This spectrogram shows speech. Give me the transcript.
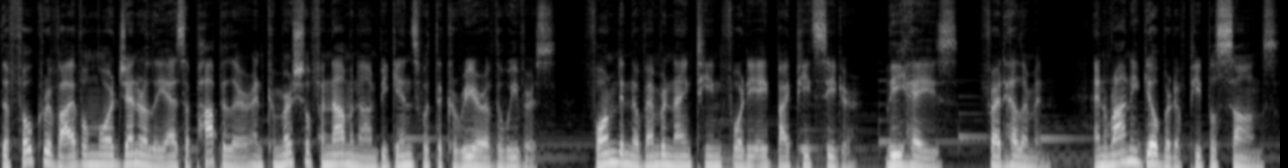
the folk revival more generally as a popular and commercial phenomenon begins with the career of the Weavers, formed in November 1948 by Pete Seeger, Lee Hays, Fred Hellerman, and Ronnie Gilbert of People's Songs,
